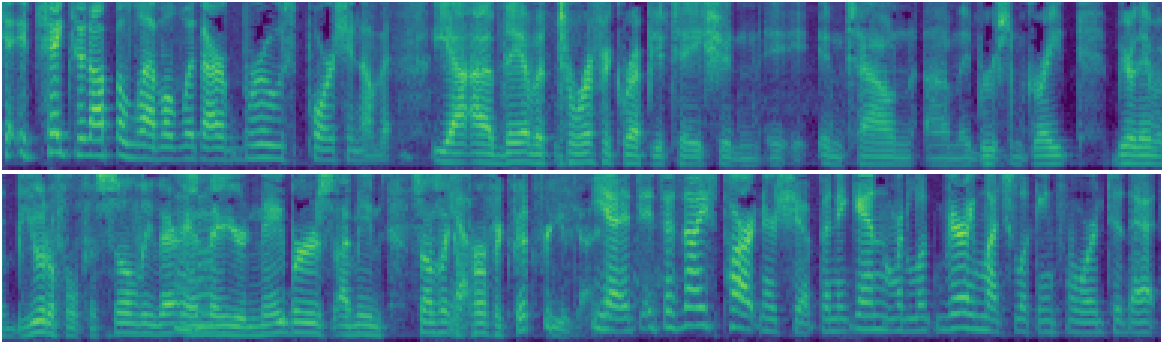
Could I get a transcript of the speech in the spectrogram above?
t- it takes it up a level with our brews portion of it. Yeah, uh, they have a terrific reputation i- in town. Um, they brew some great beer. They have a beautiful facility there, and they're your neighbors. I mean, sounds like Mm-hmm. Yeah. a perfect fit for you guys. Yeah, it, it's a nice partnership, and again, we're look, very much looking forward to that.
